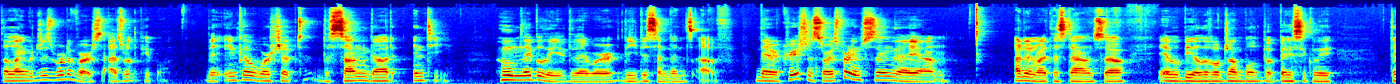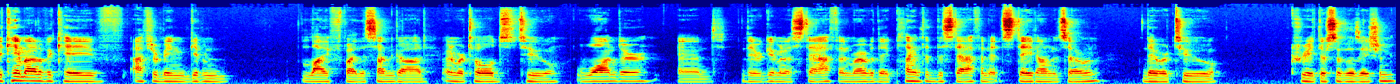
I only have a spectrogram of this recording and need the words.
The languages were diverse, as were the people. The Inca worshipped the sun god Inti, whom they believed they were the descendants of. Their creation story is pretty interesting. They, um, I didn't write this down, so it will be a little jumbled, but basically, they came out of a cave after being given life by the sun god and were told to wander and they were given a staff and wherever they planted the staff and it stayed on its own they were to create their civilization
